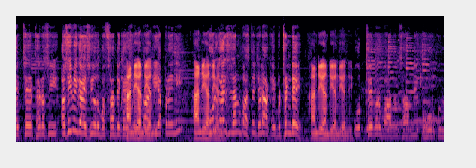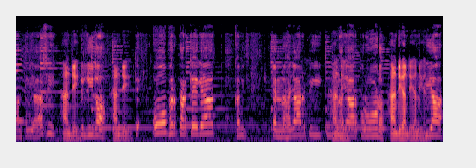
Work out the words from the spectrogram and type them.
ਇੱਥੇ ਫਿਰ ਅਸੀਂ ਅਸੀਂ ਵੀ ਗਏ ਸੀ ਉਦੋਂ ਬੱਸਾਂ ਤੇ ਗਏ ਹਾਂਜੀ, ਸੀ ਹਾਂਜੀ, ਹਾਂਜੀ। ਆਪਣੇ ਨਹੀਂ। ਹਾਂਜੀ ਹਾਂਜੀ ਉਹ ਗਏ ਹਾਂਜੀ। ਸੀ ਸਾਨੂੰ ਬੱਸ ਤੇ ਚੜਾ ਕੇ ਬਠਿੰਡੇ। ਹਾਂਜੀ ਹਾਂਜੀ ਹਾਂਜੀ ਹਾਂਜੀ। ਉੱਥੇ ਫਿਰ ਬਾਦਲ ਸਾਹਿਬ ਨੇ ਇੱਕ ਹੋਰ ਕੋਈ ਮੰਤਰੀ ਆਇਆ ਸੀ ਹਾਂਜੀ। ਦਿੱਲੀ ਦਾ। ਹਾਂਜੀ। ਤੇ ਉਹ ਫਿਰ ਕਰਕੇ ਗਿਆ ਖਨੀ 3000 ਰੁਪਏ ਹਾਂਜੀ। 1000 ਕਰੋੜ ਹਾਂਜੀ ਹਾਂਜੀ ਹਾਂਜੀ ਹਾਂਜੀ। ਰੁਪਿਆ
